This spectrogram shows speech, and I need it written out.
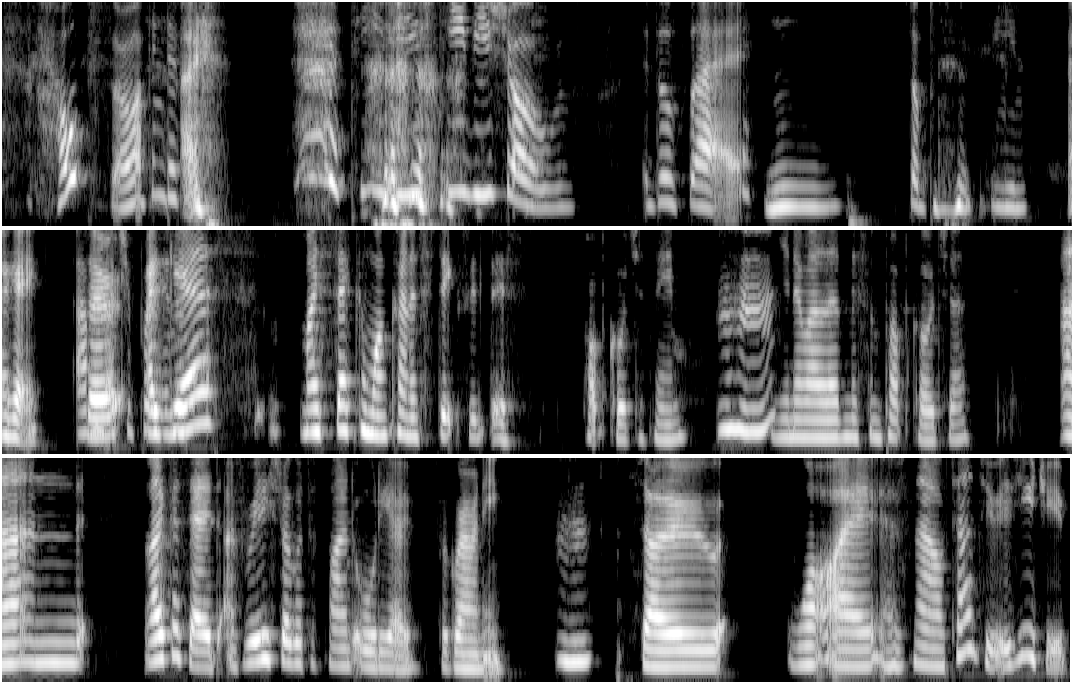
hope so. I think they've I- TV TV shows. It does say Mm. Subscene. Okay, I so I in a- guess my second one kind of sticks with this pop culture theme. Mm-hmm. You know, I love me some pop culture. And like I said, I've really struggled to find audio for Guarani. Mhm. So what I have now turned to is YouTube.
